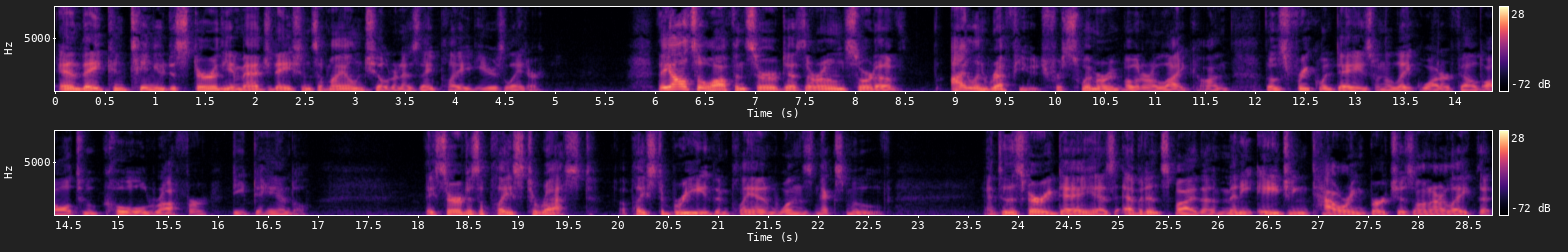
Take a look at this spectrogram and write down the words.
And they continued to stir the imaginations of my own children as they played years later. They also often served as their own sort of island refuge for swimmer and boater alike on those frequent days when the lake water felt all too cold, rough, or deep to handle. They served as a place to rest, a place to breathe and plan one's next move. And to this very day, as evidenced by the many aging, towering birches on our lake that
